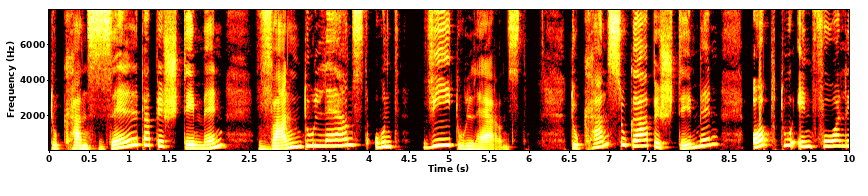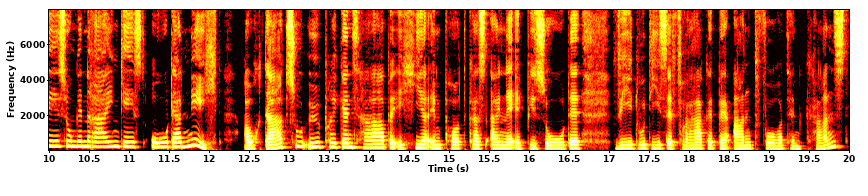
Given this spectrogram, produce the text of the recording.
du kannst selber bestimmen, wann du lernst und wie du lernst. Du kannst sogar bestimmen, ob du in Vorlesungen reingehst oder nicht. Auch dazu übrigens habe ich hier im Podcast eine Episode, wie du diese Frage beantworten kannst,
